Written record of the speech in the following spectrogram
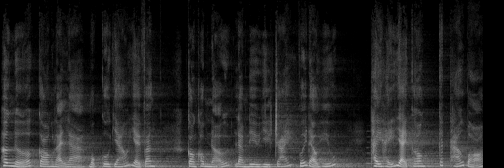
Hơn nữa, con lại là một cô giáo dạy văn con không nỡ làm điều gì trái với đạo hiếu. Thầy hãy dạy con cách tháo bỏ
